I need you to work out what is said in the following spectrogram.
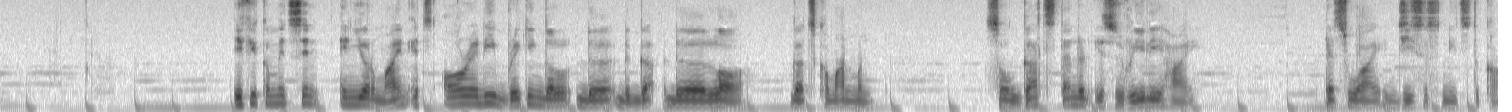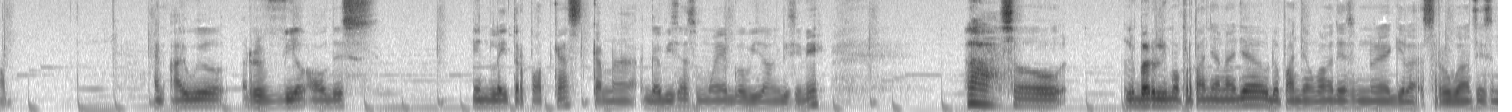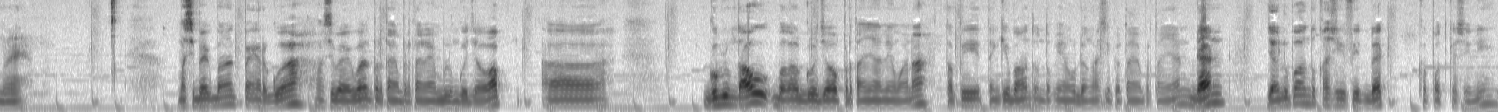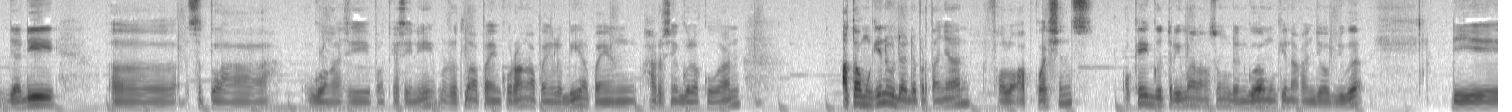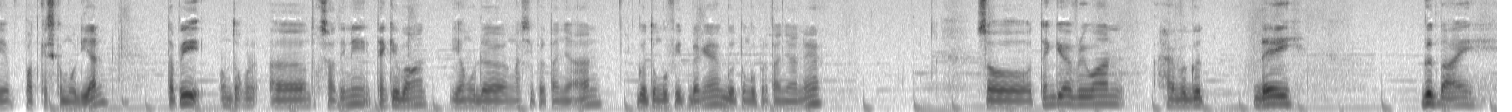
If you commit sin in your mind it's already breaking the the the the law God's commandment. So God's standard is really high That's why Jesus needs to come. And I will reveal all this in later podcast karena gak bisa semuanya gue bilang di sini. Ah, so baru lima pertanyaan aja udah panjang banget ya sebenarnya gila seru banget sih sebenarnya. Masih banyak banget PR gue, masih banyak banget pertanyaan-pertanyaan yang belum gue jawab. Uh, gue belum tahu bakal gue jawab pertanyaan yang mana, tapi thank you banget untuk yang udah ngasih pertanyaan-pertanyaan dan jangan lupa untuk kasih feedback ke podcast ini. Jadi uh, setelah gue ngasih podcast ini menurut lo apa yang kurang apa yang lebih apa yang harusnya gue lakukan? Atau mungkin udah ada pertanyaan follow up questions? Oke okay, gue terima langsung dan gue mungkin akan jawab juga di podcast kemudian. Tapi untuk uh, untuk saat ini thank you banget yang udah ngasih pertanyaan. Gue tunggu feedbacknya gue tunggu pertanyaannya. So thank you everyone. Have a good day. Goodbye.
